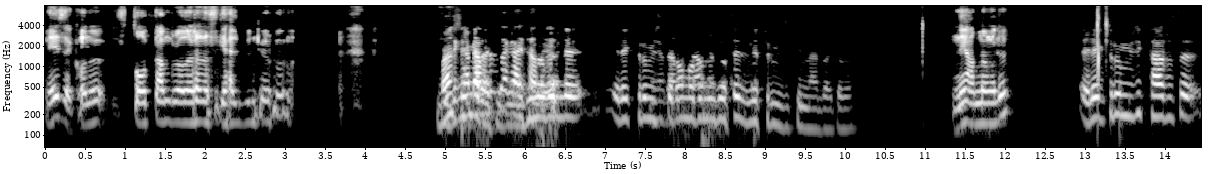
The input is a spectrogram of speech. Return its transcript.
Neyse konu Stalk'tan buralara nasıl geldi bilmiyorum ama. Ben şey merak ediyorum. böyle elektro müzikler olmadan önce olsaydı ne tür müzik dinlerdi acaba? Ne anlamadım? Elektro müzik tarzı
